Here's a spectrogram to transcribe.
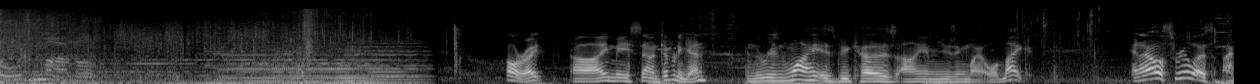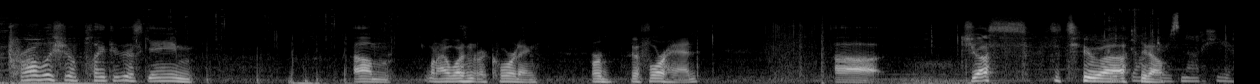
cold marble. Alright, uh, I may sound different again, and the reason why is because I am using my old mic. And I also realized I probably should have played through this game um, when I wasn't recording, or beforehand, uh, just to, uh, you know, Doctor's not here.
